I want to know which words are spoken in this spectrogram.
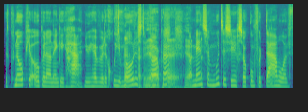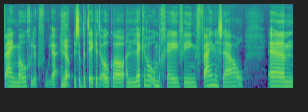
het knoopje open, en dan denk ik, ha, nu hebben we de goede modus te Ja, pakken. precies. Ja. Mensen moeten zich zo comfortabel en fijn mogelijk voelen. Ja. Dus dat betekent ook al een lekkere omgeving, fijne zaal. Ehm,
